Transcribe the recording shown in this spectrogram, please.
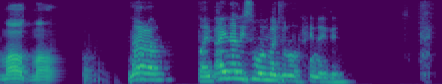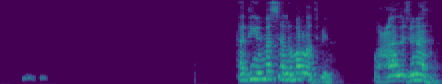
ماض ماض. نعم. طيب أين الاسم المجرور حينئذ؟ هذه مسألة مرت بنا وعالجناها.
